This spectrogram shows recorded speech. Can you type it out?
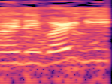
Birdie, birdie.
